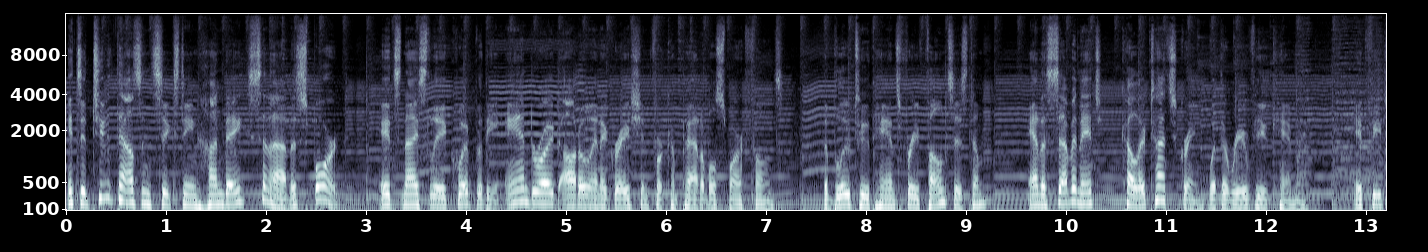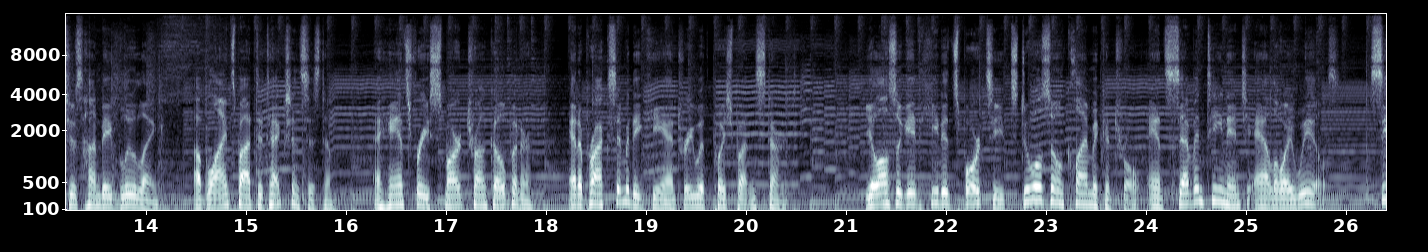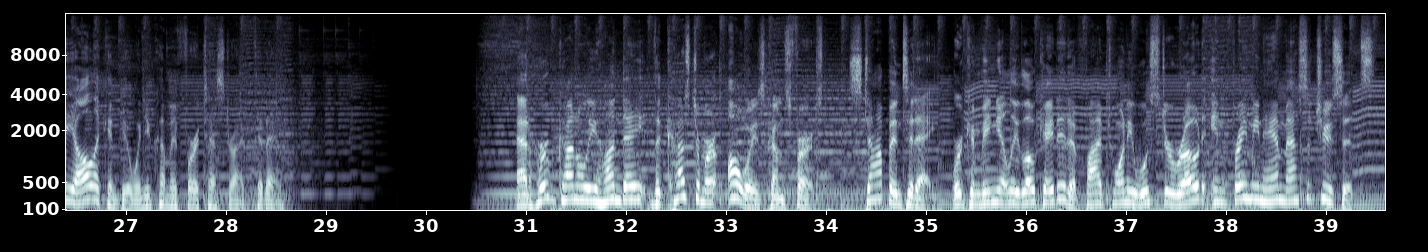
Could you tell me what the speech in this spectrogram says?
It's a 2016 Hyundai Sonata Sport. It's nicely equipped with the Android Auto integration for compatible smartphones, the Bluetooth hands-free phone system, and a 7-inch color touchscreen with a rear-view camera. It features Hyundai Blue Link, a blind spot detection system, a hands-free smart trunk opener, and a proximity key entry with push-button start. You'll also get heated sport seats, dual-zone climate control, and 17-inch alloy wheels. See all it can do when you come in for a test drive today. At Herb Connolly Hyundai, the customer always comes first. Stop in today. We're conveniently located at 520 Worcester Road in Framingham, Massachusetts.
